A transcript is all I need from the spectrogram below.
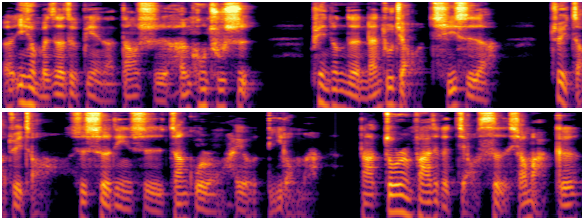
呃，《英雄本色》这个片呢，当时横空出世，片中的男主角其实啊，最早最早是设定是张国荣还有狄龙嘛。那周润发这个角色小马哥。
